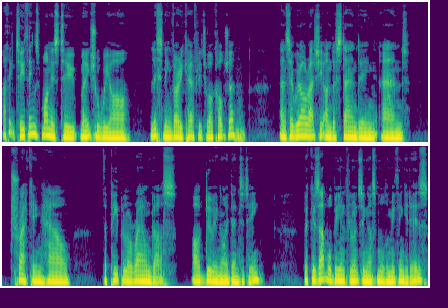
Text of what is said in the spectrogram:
I think two things. One is to make sure we are listening very carefully to our culture. And so we are actually understanding and tracking how the people around us are doing identity, because that will be influencing us more than we think it is.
